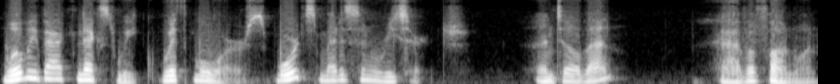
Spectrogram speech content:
We'll be back next week with more sports medicine research. Until then, have a fun one.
